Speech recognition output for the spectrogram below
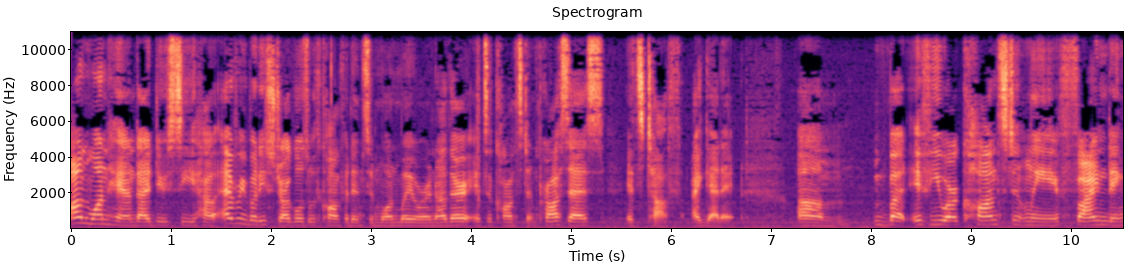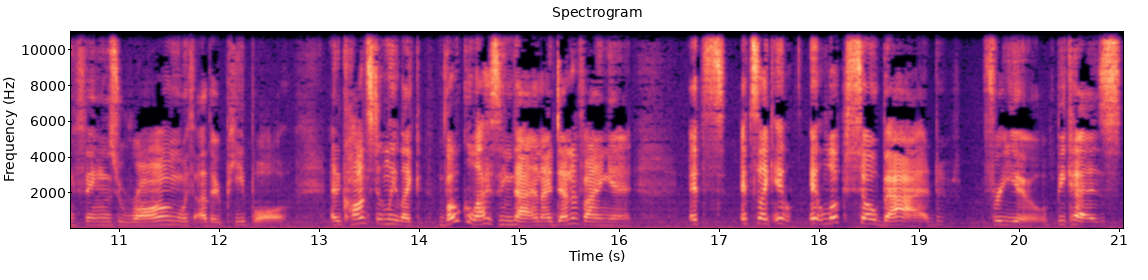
on one hand, I do see how everybody struggles with confidence in one way or another. It's a constant process. It's tough. I get it. Um, but if you are constantly finding things wrong with other people and constantly like vocalizing that and identifying it, it's it's like it it looks so bad for you because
